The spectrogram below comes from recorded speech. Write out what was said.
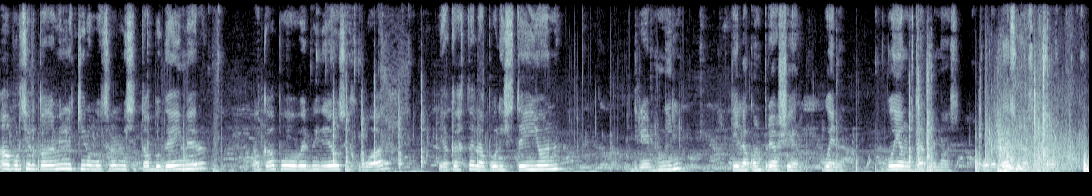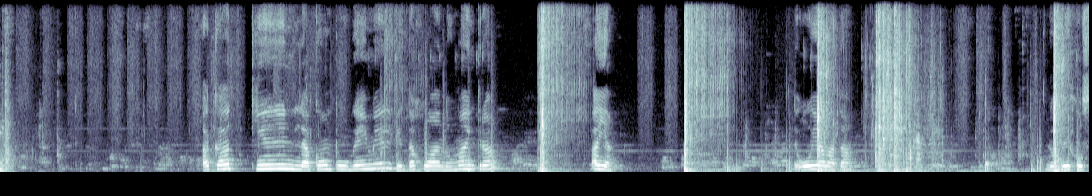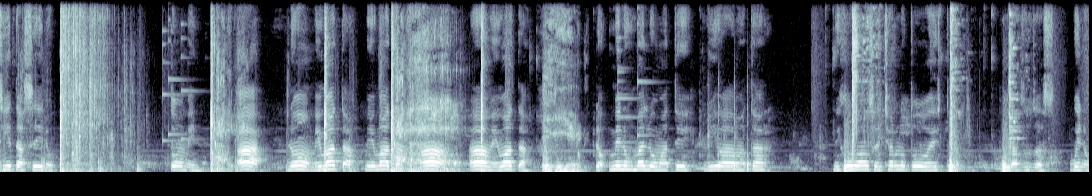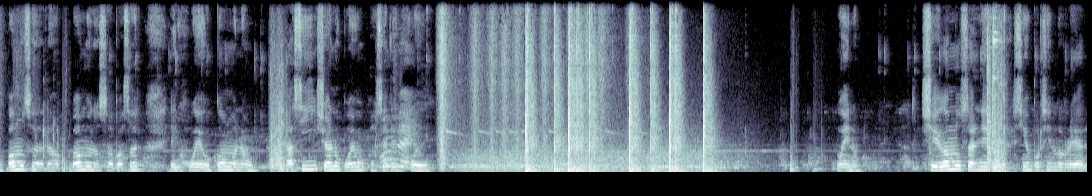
Ah, por cierto, también les quiero mostrar mi setup gamer. Acá puedo ver videos y jugar. Y acá está la Polystation 3000 que la compré ayer. Bueno, voy a mostrarles más. Por acá es un ascensor. Acá tienen la compu gamer que está jugando Minecraft. Ah, Te voy a matar. Los dejo 7 a 0. Tomen. Ah, no, me mata, me mata. Ah, ah, me mata. menos mal lo maté, me iba a matar. Mejor vamos a echarnos todo esto por las dudas. Bueno, vamos a, vámonos a pasar el juego, cómo no. Así ya nos podemos pasar el juego. Bueno, llegamos al Nether, 100% real.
